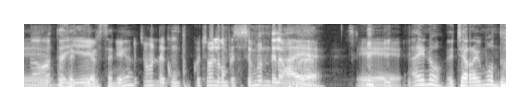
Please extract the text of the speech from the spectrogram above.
de, No, desactivar el sonido. Escuchamos la, escuchamos la conversación de la Ah, mamá. Eh, ay, no, echa a Raimundo.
